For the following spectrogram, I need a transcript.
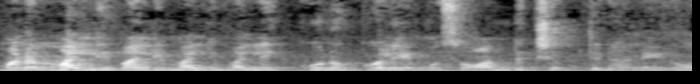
మనం మళ్ళీ మళ్ళీ మళ్ళీ మళ్ళీ కొనుక్కోలేము. సో అందుకు చెప్తున్నా నేను.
